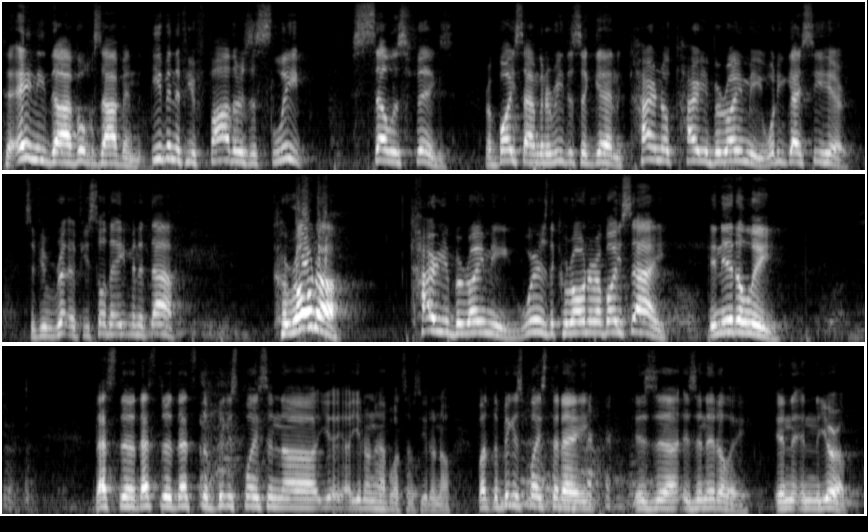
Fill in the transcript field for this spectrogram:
teini da avuch zavin. Even if your father is asleep, sell his figs. Rabbi I'm going to read this again. Karno kari beroimi. What do you guys see here? So if you re- if you saw the eight minute daf, Corona. Karya Baroimi. Where's the Corona, Rabbi Isai? In Italy. That's the that's the that's the biggest place in uh, you, you don't have WhatsApp, so you don't know. But the biggest place today is uh, is in Italy, in in Europe.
